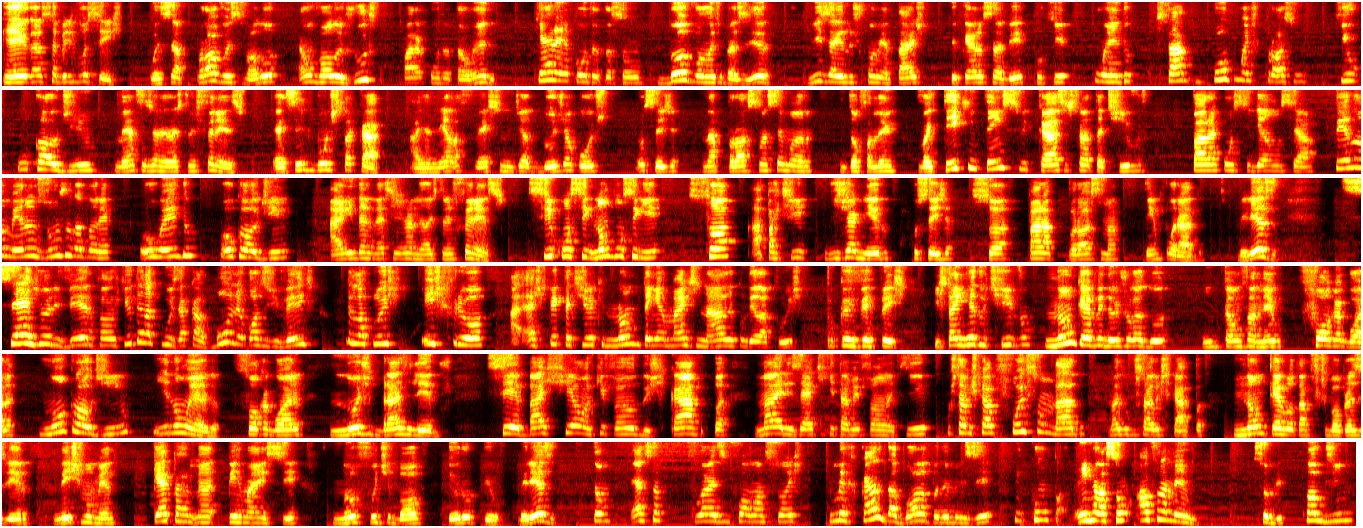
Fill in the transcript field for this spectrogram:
E aí eu quero saber de vocês. Vocês aprovam esse valor? É um valor justo para contratar o Wendel? Querem a contratação do volante brasileiro? Diz aí nos comentários que eu quero saber, porque o Wendel está um pouco mais próximo que o, Claudinho nessa janela de transferências. É sempre bom destacar, a janela fecha no dia 2 de agosto, ou seja, na próxima semana. Então o Flamengo vai ter que intensificar essas tratativas para conseguir anunciar pelo menos um jogador, né? Ou o Wendel ou Claudinho, ainda nessa janela de transferências. Se conseguir, não conseguir, só a partir de janeiro, ou seja, só para a próxima temporada. Beleza? Sérgio Oliveira falando que o De La Cruz acabou o negócio de vez. O De La Cruz esfriou. A, expectativa é que não tenha mais nada com o De La Cruz, porque o River Plate está irredutível, não quer vender o jogador. Então o Flamengo foca agora no Claudinho e no Endo. Foca agora nos brasileiros. Sebastião aqui falando do Scarpa, Marisete que também falando aqui. Gustavo Scarpa foi sondado, mas o Gustavo Scarpa não quer voltar para o futebol brasileiro neste momento, quer permanecer no futebol europeu, beleza? Então, essas foram as informações do mercado da bola, podemos dizer, em, relação ao Flamengo, sobre Claudinho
